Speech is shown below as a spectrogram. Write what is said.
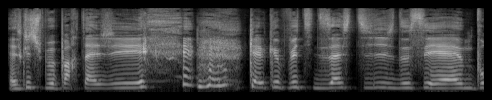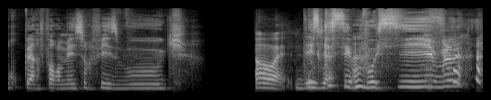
Est-ce que tu peux partager quelques petites astuces de CM pour performer sur Facebook? Ah ouais, déjà. Est-ce que c'est possible?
